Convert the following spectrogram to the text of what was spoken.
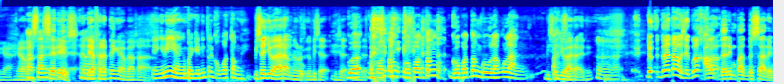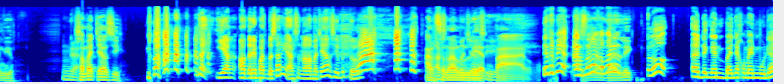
enggak, enggak Pasang- bakal. Serius? Dia, definitely enggak bakal. Yang ini yang bagian ini ntar gue potong nih. Bisa juara menurut gue bisa, bisa. Gue bisa. gue potong, gue potong, gue potong, gue ulang-ulang. bisa juara ini. Gak tahu sih, gue Out dari empat besar MU. enggak. Sama Chelsea. enggak, yang out dari empat besar ya Arsenal sama Chelsea betul. Arsenal Arsenal lu lihat. Ya tapi Arsenal Nggak kemarin balik. lo eh, dengan banyak pemain muda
